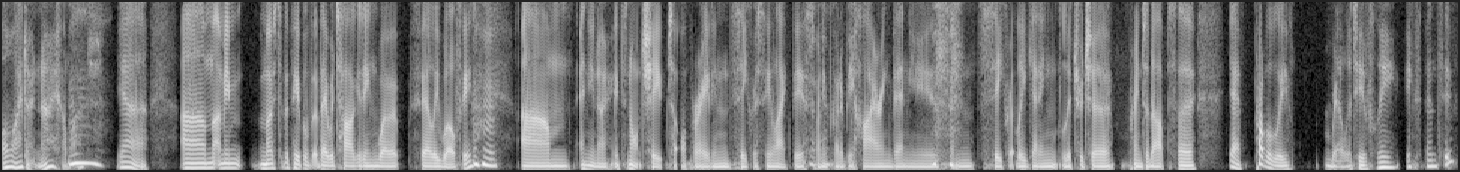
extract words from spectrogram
Oh, I don't know how much. Yeah. Um, I mean, most of the people that they were targeting were fairly wealthy. Um, and, you know, it's not cheap to operate in secrecy like this when you've got to be hiring venues and secretly getting literature printed up. So, yeah, probably relatively expensive.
